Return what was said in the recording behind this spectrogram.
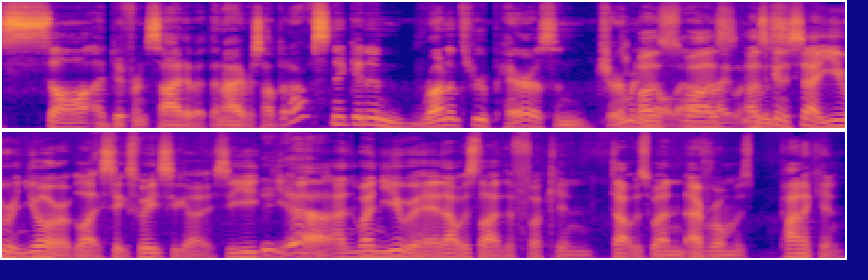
saw a different side of it than I ever saw. But I was sneaking and running through Paris and Germany I was, that. well, I right? was, When was going to say you were in Europe like six weeks ago, so you Yeah. and, and when you were here, that was like the fucking that was when everyone was panicking,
